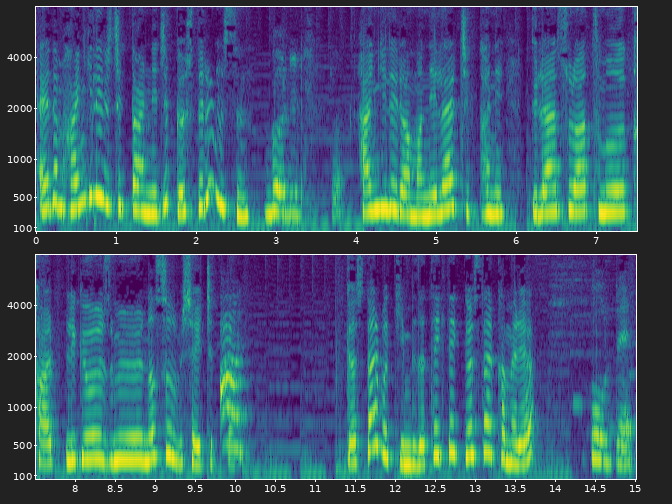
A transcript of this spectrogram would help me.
Erdem hangileri çıktı anneciğim gösterir misin? Böyle çıktı. Hangileri ama neler çıktı? Hani gülen surat mı, kalpli göz mü, nasıl bir şey çıktı? Aa, Göster bakayım bize. Tek tek göster kameraya. burada.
